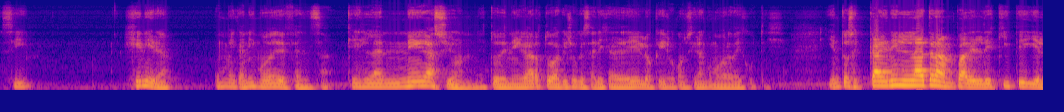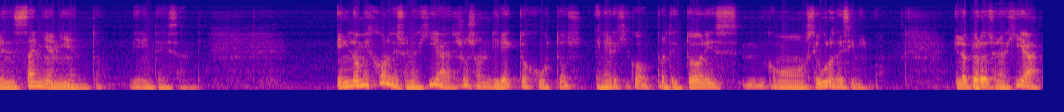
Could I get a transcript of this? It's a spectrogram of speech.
¿sí? genera un mecanismo de defensa que es la negación, esto de negar todo aquello que se aleja de lo que ellos consideran como verdad y justicia. Y entonces caen en la trampa del desquite y el ensañamiento. Bien interesante. En lo mejor de su energía, ellos son directos, justos, enérgicos, protectores, mm, como seguros de sí mismos. En lo peor de su energía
